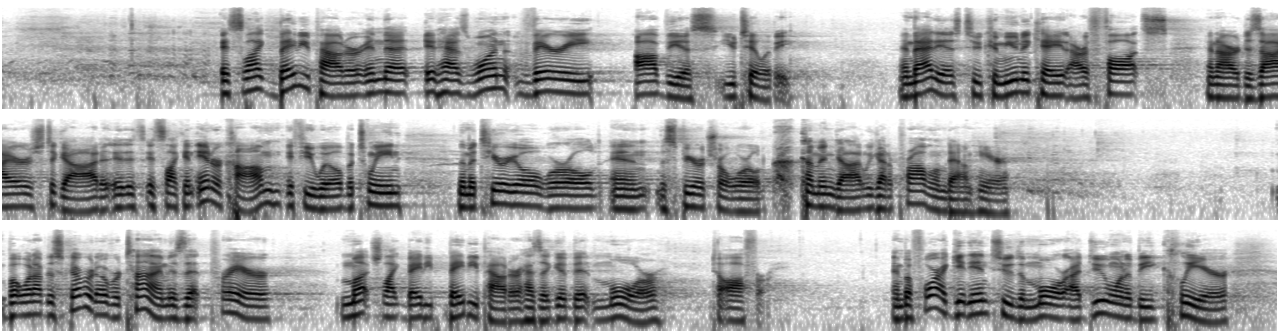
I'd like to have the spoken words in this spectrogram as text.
It's like baby powder in that it has one very obvious utility, and that is to communicate our thoughts and our desires to God. It's, like an intercom, if you will, between the material world and the spiritual world. Come in, God, we got a problem down here. But what I've discovered over time is that prayer, much like baby, baby powder, has a good bit more to offer. And before I get into the more, I do want to be clear.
